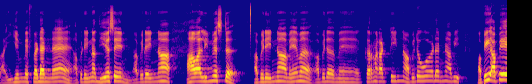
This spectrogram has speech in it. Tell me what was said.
අයිF වැඩන්නෑ අපිට ඉන්න දියසෙන් අපිට ඉන්න ආවල් ඉන්වස්ට අපිට ඉන්න මේම අපිට මේ කරන කට්ට ඉන්න අපිට ඕවැඩන්න අපි අපි අපේ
